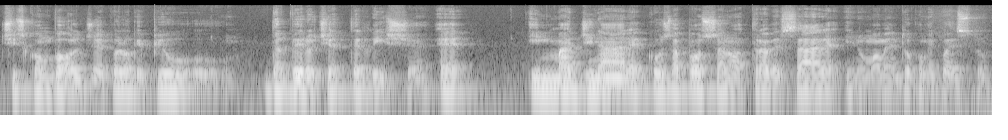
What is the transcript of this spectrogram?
ci sconvolge, quello che più davvero ci atterrisce è immaginare cosa possano attraversare in un momento come questo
